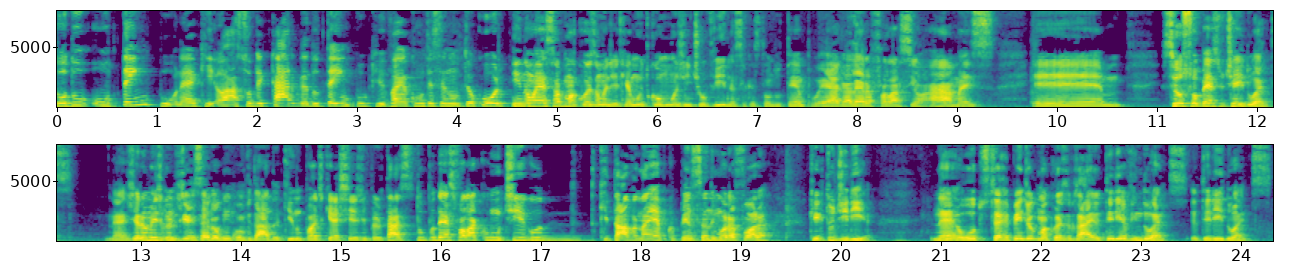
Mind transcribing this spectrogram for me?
todo o tempo, né? Que, a sobrecarga do tempo que vai acontecendo no teu corpo. E não é, sabe uma coisa, Mandinha, que é muito comum a gente ouvir nessa questão do tempo? É a galera falar assim, ó, ah, mas é, se eu soubesse eu tinha ido antes. Né? Geralmente quando a gente recebe algum convidado aqui no podcast a gente pergunta, ah, se tu pudesse falar contigo que tava na época pensando em morar fora, o que que tu diria? Né? Ou tu se arrepende de alguma coisa. Ah, eu teria vindo antes, eu teria ido antes.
